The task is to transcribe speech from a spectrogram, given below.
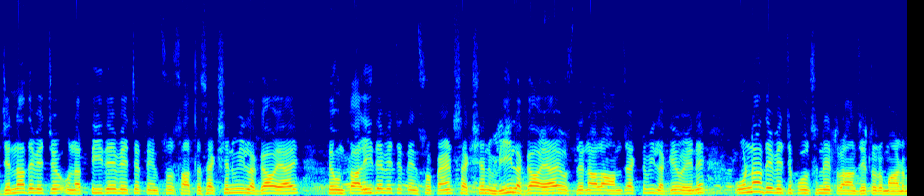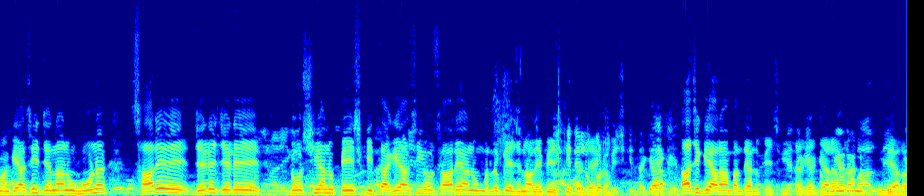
ਜਿਨ੍ਹਾਂ ਦੇ ਵਿੱਚ 29 ਦੇ ਵਿੱਚ 307 ਸੈਕਸ਼ਨ ਵੀ ਲੱਗਾ ਹੋਇਆ ਹੈ ਤੇ 39 ਦੇ ਵਿੱਚ 365 ਸੈਕਸ਼ਨ ਵੀ ਲੱਗਾ ਹੋਇਆ ਹੈ। ਉਸ ਦੇ ਨਾਲ ਆਰਮਜ਼ ਐਕਟ ਵੀ ਲੱਗੇ ਹੋਏ ਨੇ। ਉਹਨਾਂ ਦੇ ਵਿੱਚ ਪੁਲਿਸ ਨੇ ਟ੍ਰਾਂਜ਼ਿਟ ਰਿਮਾਂਡ ਮੰਗਿਆ ਸੀ ਜਿਨ੍ਹਾਂ ਨੂੰ ਹੁਣ ਸਾਰੇ ਜਿਹੜੇ ਜਿਹੜੇ ਦੋਸ਼ੀਆਂ ਨੂੰ ਪੇਸ਼ ਕੀਤਾ ਗਿਆ ਸੀ ਉਹ ਸਾਰਿਆਂ ਨੂੰ ਮਤਲਬ ਕਿ ਅਜਨਾਲੇ ਪੇਸ਼ ਕੀਤਾ ਜਾਏਗਾ। ਅੱਜ 11 ਬੰਦਿਆਂ ਨੂੰ ਪੇਸ਼ ਕੀਤਾ ਗਿਆ 11 11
